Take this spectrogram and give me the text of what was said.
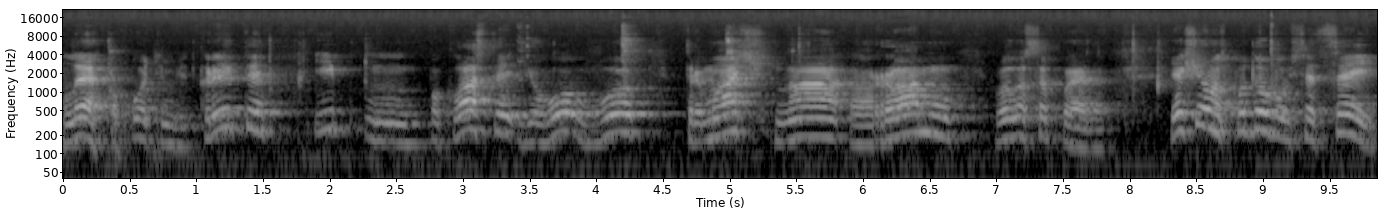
легко потім відкрити і покласти його в тримач на раму велосипеда. Якщо вам сподобався цей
